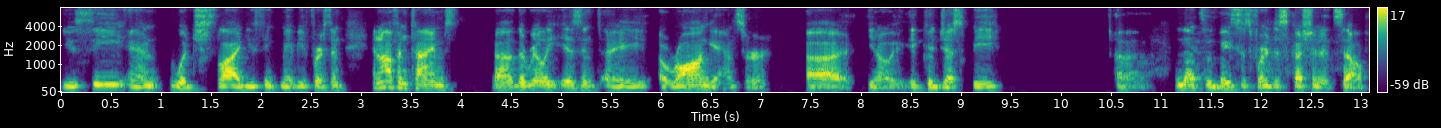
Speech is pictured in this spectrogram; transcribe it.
you see and which slide you think may be first. And, and oftentimes, uh, there really isn't a, a wrong answer. Uh, You know, it could just be, uh, and that's the basis for a discussion itself.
